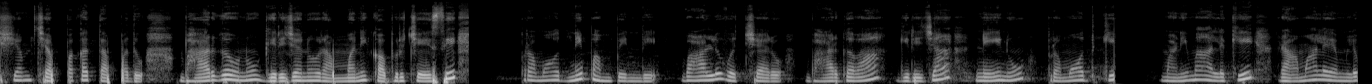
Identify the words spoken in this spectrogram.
విషయం చెప్పక తప్పదు. భార్గవ్ను గిరిజను రమ్మని కబురు చేసి ప్రమోద్ని పంపింది. వాళ్ళు వచ్చారు. భార్గవ గిరిజ నేను ప్రమోద్కి మణిమాలకి రామాలయంలో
